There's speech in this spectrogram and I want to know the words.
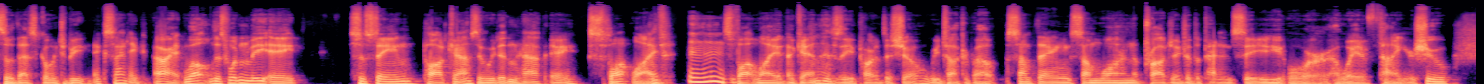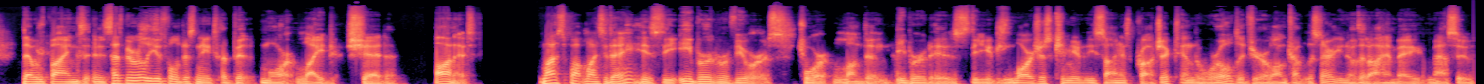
So that's going to be exciting. All right. Well, this wouldn't be a sustained podcast if we didn't have a spotlight. Mm. Spotlight, again, is the part of the show. We talk about something, someone, a project, a dependency, or a way of tying your shoe that we find it has been really useful, just needs a bit more light shed on it. My spotlight today is the eBird reviewers for London. eBird is the largest community science project in the world. If you're a long-time listener, you know that I am a massive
